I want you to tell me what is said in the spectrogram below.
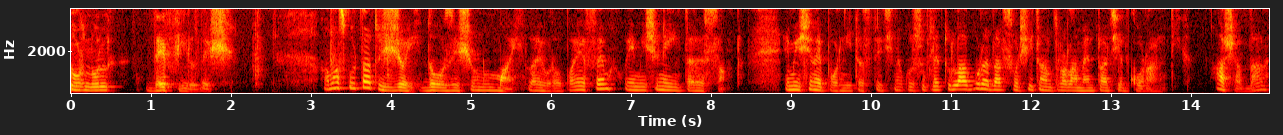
Turnul de Fildeș. Am ascultat joi, 21 mai, la Europa FM, o emisiune interesantă. Emisiune pornită să te țină cu sufletul la gură, dar sfârșită într-o lamentație corantică. Așadar,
